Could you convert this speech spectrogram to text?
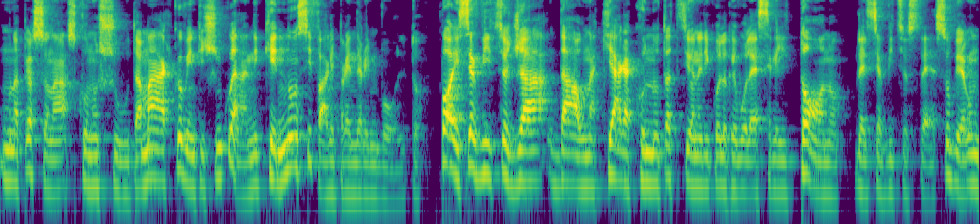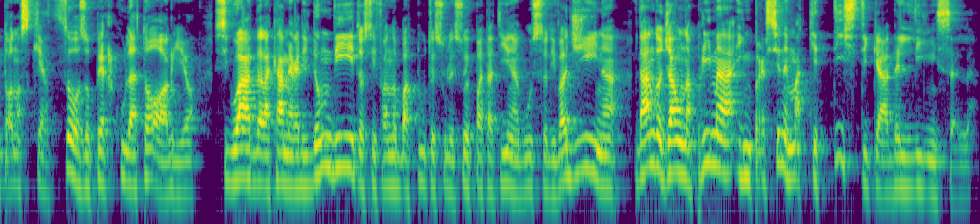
una persona sconosciuta, Marco, 25 anni, che non si fa riprendere in volto. Poi il servizio già dà una chiara connotazione di quello che vuole essere il tono del servizio stesso, ovvero un tono scherzoso, perculatorio. Si guarda la camera di Don Vito, si fanno battute sulle sue patatine a gusto di vagina, dando già una prima impressione macchiettistica dell'insel.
